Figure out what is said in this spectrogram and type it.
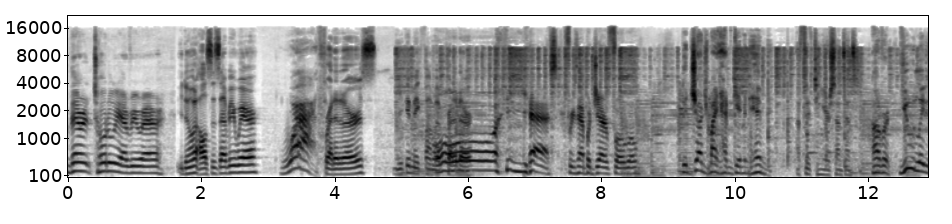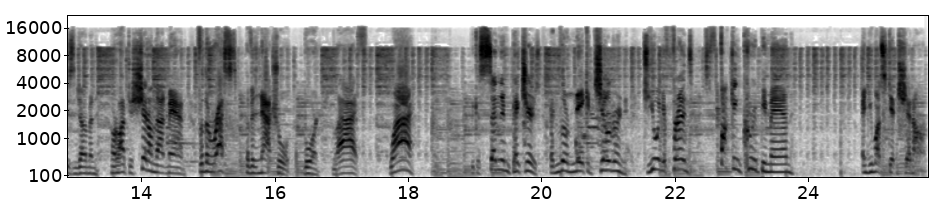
They're totally everywhere. You know what else is everywhere? What? Predators. You can make fun of a predator. Oh, yes. For example, Jared Fogle. The judge might have given him a 15 year sentence. However, you, ladies and gentlemen, are allowed to shit on that man for the rest of his natural born life. Why? Because sending pictures of little naked children to you and your friends is fucking creepy, man. And you must get shit on.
